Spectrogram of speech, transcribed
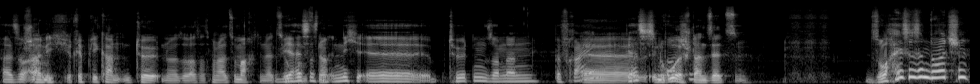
Also Wahrscheinlich Replikanten töten oder sowas, was man halt so macht in der wie Zukunft. heißt das? ne? Nicht äh, töten, sondern befreien? wie Äh, in? Ruhestand setzen. So heißt es im Deutschen?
